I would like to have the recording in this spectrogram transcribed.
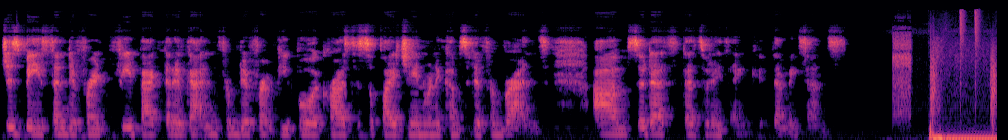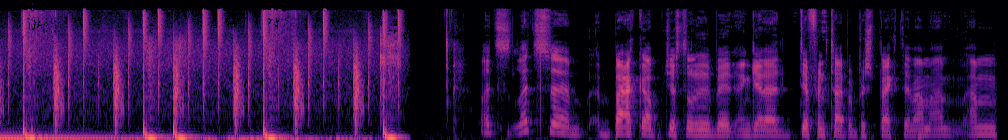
just based on different feedback that I've gotten from different people across the supply chain when it comes to different brands. Um, so that's that's what I think. If that makes sense. Let's let's uh, back up just a little bit and get a different type of perspective. I'm I'm I'm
